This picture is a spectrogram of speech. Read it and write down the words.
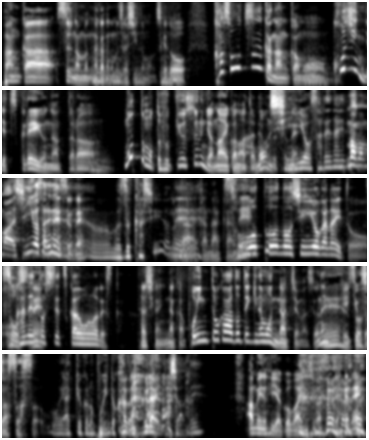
般化するのはなかなか難しいと思うんですけど、仮想通貨なんかも、個人で作れるようになったら、んもっともっと普及するんじゃないかなと思うんですよね。信用されないですよまあまあまあ信用されないですよねうん難しいよね。なかなかね相当の信用がないと、お金として使うものですから。確かになんか、ポイントカード的なもんになっちゃいますよね、結局は。そうそうそうそう。もう薬局のポイントカードぐらいでしょうね。雨の日は5倍にしますみたいなね。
